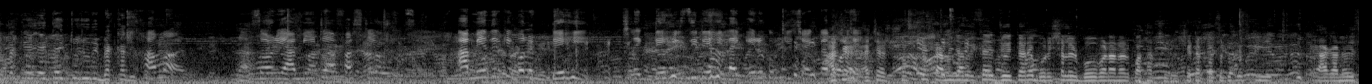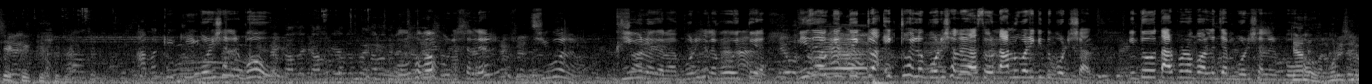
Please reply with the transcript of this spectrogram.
এটাকে এটা একটু যদি ব্যাখ্যা দিতে। খামার? না সরি আমি এটা ফার্স্ট টাইম শুনছি। আর মেয়েদেরকে বলে দেহি। লাইক দি লাইক এরকম কিছু একটা আচ্ছা আচ্ছা সবশেষ আমি জানতে চাই জয়িতারে বরিশালের বউ বানানোর কথা ছিল। সেটা কতটুকু কি আগানো হয়েছে? একটু একটু শুধু আমাকে কি? বরিশালের বউ? বউ হবা বরিশালের জীবন। জীবনে জানা বরিশালের বউ হইতে। নিজেও কিন্তু একটু একটু হলো বরিশালের আছে ওর নানু বাড়ি কিন্তু বরিশাল। কিন্তু তারপরে বলে যে আমি বরিশালের বউ। বরিশালে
